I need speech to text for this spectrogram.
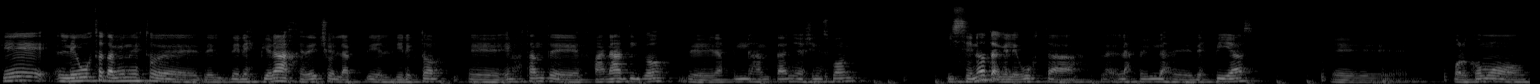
que le gusta también esto del espionaje. De hecho, el, director eh, es bastante fanático de las películas antañas de James Bond. Y se nota que le gusta las películas de, espías eh, por cómo,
